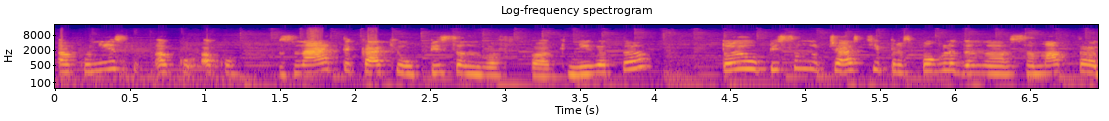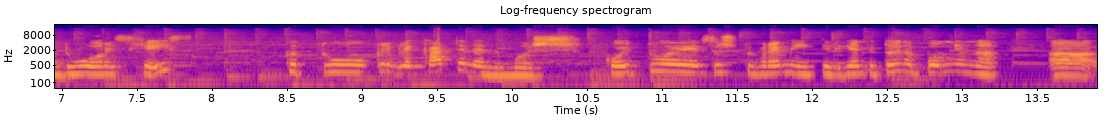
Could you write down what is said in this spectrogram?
ако, ние, ако, ако знаете как е описан в а, книгата, той е описан отчасти през погледа на самата Долорес Хейс, като привлекателен мъж, който е в същото време интелигентен. Той напомня на а,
